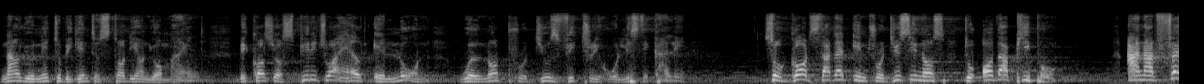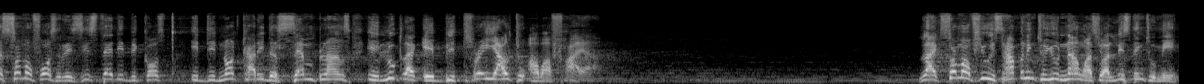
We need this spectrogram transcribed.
Now you need to begin to study on your mind. Because your spiritual health alone will not produce victory holistically so God started introducing us to other people. And at first, some of us resisted it because it did not carry the semblance. It looked like a betrayal to our fire. Like some of you is happening to you now as you are listening to me.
